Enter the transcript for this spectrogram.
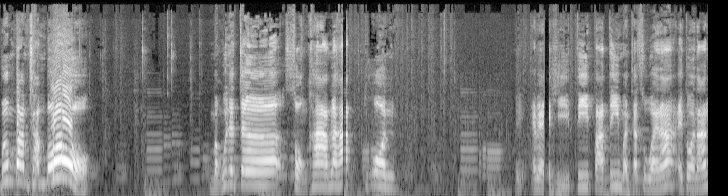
บึ้มบัมชัมโบ เหมือนกูจะเจอสงครามแล้วครับทุกคนไอแบบขี่ตีปาร์ตี้เหมือนจะซวยนะไอตัวนั้น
